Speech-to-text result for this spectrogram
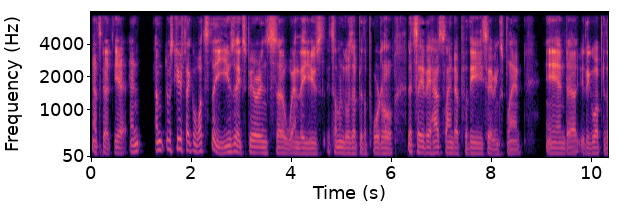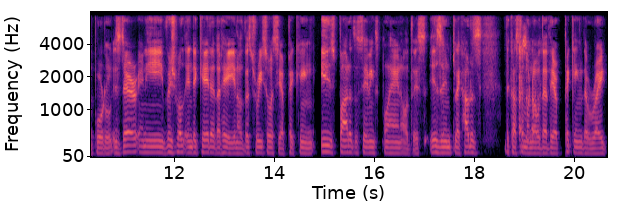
That's good. Yeah, and I'm just curious, like, what's the user experience uh, when they use? If someone goes up to the portal, let's say they have signed up for the savings plan, and uh, they go up to the portal. Is there any visual indicator that hey, you know, this resource you're picking is part of the savings plan, or this isn't? Like, how does the customer know that they're picking the right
